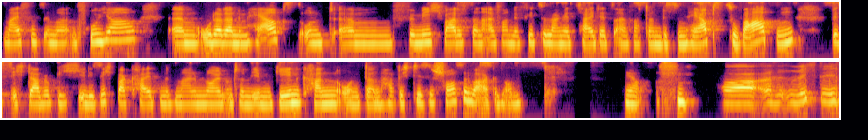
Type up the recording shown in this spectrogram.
meistens immer im Frühjahr ähm, oder dann im Herbst. Und ähm, für mich war das dann einfach eine viel zu lange Zeit, jetzt einfach dann bis zum Herbst zu warten, bis ich da wirklich in die Sichtbarkeit mit meinem neuen Unternehmen gehen kann. Und dann habe ich diese Chance wahrgenommen. Ja. Oh, richtig,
